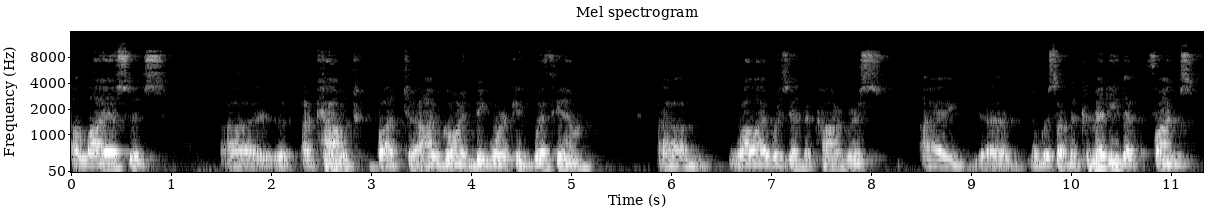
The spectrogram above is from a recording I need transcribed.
Elias's uh, account, but I'm going to be working with him. Um, while I was in the Congress, I was on the committee that funds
